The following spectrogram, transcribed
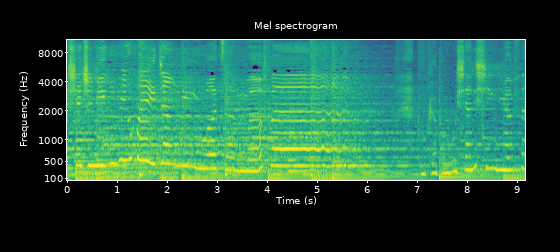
谁知命运会将你我怎么分？不可不相信缘分，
